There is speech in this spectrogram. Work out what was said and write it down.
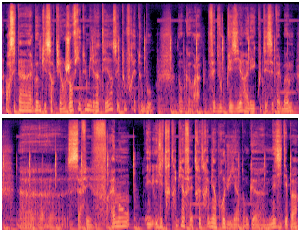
Alors c'est un album qui est sorti en janvier 2021, c'est tout frais, tout beau. Donc euh, voilà, faites-vous plaisir, allez écouter cet album. Euh, ça fait vraiment... Il, est très très bien fait, très très bien produit, hein. donc n'hésitez pas,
